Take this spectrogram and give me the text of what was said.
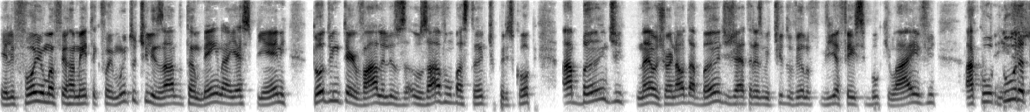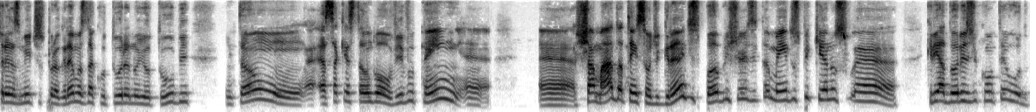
Ele foi uma ferramenta que foi muito utilizada também na ESPN. Todo intervalo eles usavam bastante o Periscope. A Band, né, o jornal da Band já é transmitido via Facebook Live. A Cultura Isso. transmite os programas da Cultura no YouTube. Então, essa questão do ao vivo tem é, é, chamado a atenção de grandes publishers e também dos pequenos é, criadores de conteúdo.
